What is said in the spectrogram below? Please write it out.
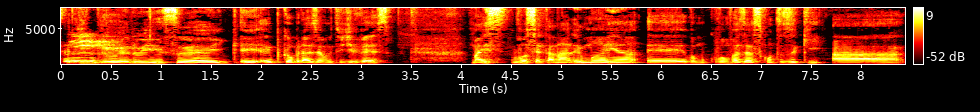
tô vendo isso. É, é, é porque o Brasil é muito diverso. Mas você está na Alemanha, é, vamos, vamos fazer as contas aqui. Há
